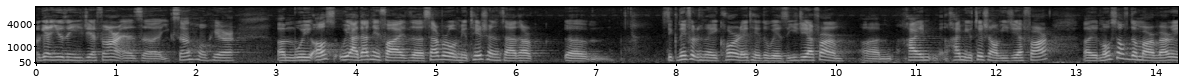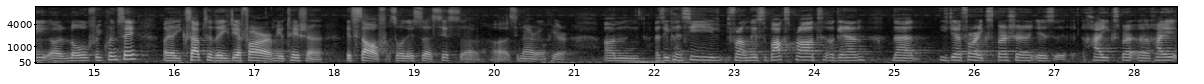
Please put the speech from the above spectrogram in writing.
again, using EGFR as an example here, Um, we also we identified the several mutations that are um, significantly correlated with EGFR, um, high, high mutation of EGFR. Uh, most of them are very uh, low frequency, uh, except the EGFR mutation itself. So it's a cis uh, uh, scenario here. Um, as you can see from this box plot again, that EGFR expression is high, expre- uh, high,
